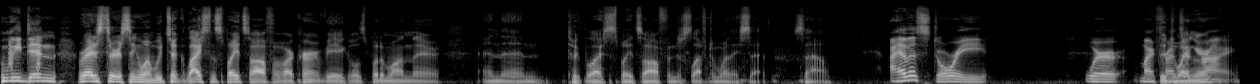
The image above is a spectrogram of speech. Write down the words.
we didn't register a single one. We took license plates off of our current vehicles, put them on there, and then took the license plates off and just left them where they said. So, I have a story where my friends are crying.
